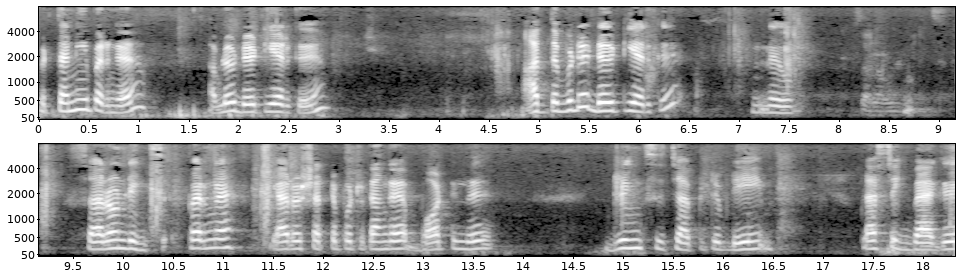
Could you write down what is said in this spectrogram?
பட் தண்ணியை பாருங்கள் அவ்வளோ டர்ட்டியாக இருக்குது அதை விட டேர்ட்டியாக இருக்குது இந்த சரௌண்டிங்ஸ் பாருங்கள் யாரோ ஷர்ட்டை போட்டிருக்காங்க பாட்டிலு ட்ரிங்க்ஸு சாப்பிட்டுட்டு இப்படி பிளாஸ்டிக் பேக்கு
